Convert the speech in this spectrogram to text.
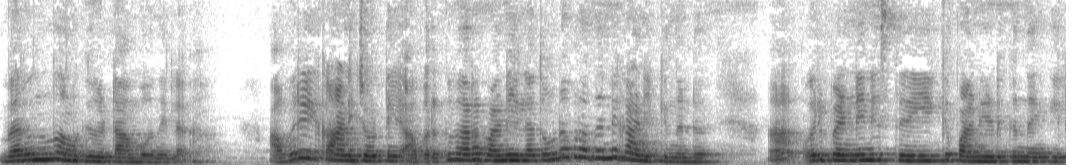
വേറെ ഒന്നും നമുക്ക് കിട്ടാൻ പോകുന്നില്ല. അവർ കാണിച്ചോട്ടെ അവർക്ക് വേറെ പണിയില്ലാത്തതുകൊണ്ട് അവർ അതന്നെ കാണിക്കുന്നുണ്ട്. ഒരു പെണ്ണിന് സ്ത്രീക്ക് പണിയെടുക്കുന്നെങ്കിൽ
